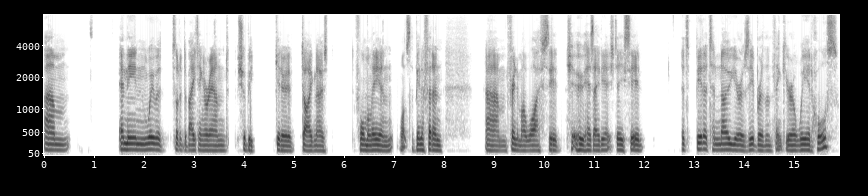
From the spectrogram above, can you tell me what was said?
Um, and then we were sort of debating around should we get her diagnosed formally and what's the benefit. And um, friend of my wife said, who has ADHD, said it's better to know you're a zebra than think you're a weird horse.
